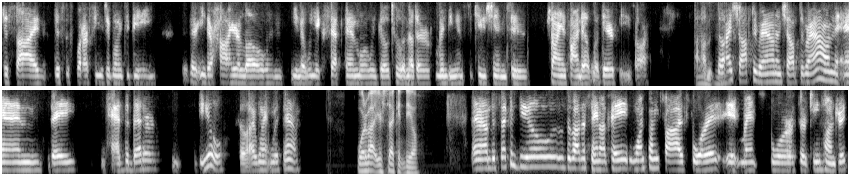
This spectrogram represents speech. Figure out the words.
decide this is what our fees are going to be. They're either high or low, and you know we accept them, or we go to another lending institution to try and find out what their fees are. Um, mm-hmm. So I shopped around and shopped around, and they had the better deal, so I went with them. What about your second deal? Um, the second deal was about the same. I paid one twenty five for it. It rents for thirteen hundred,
